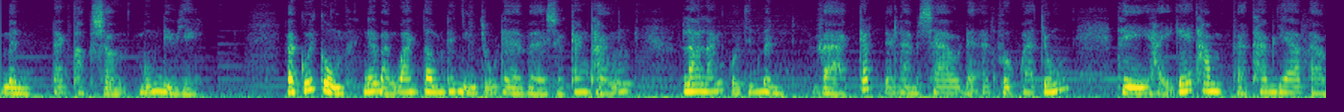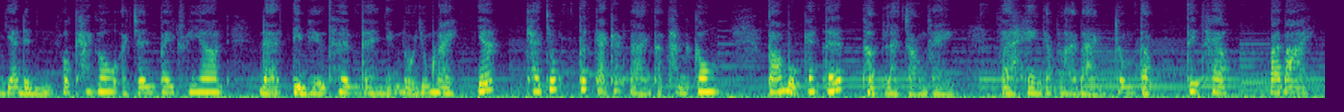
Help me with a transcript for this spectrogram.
mình đang thật sự muốn điều gì. Và cuối cùng, nếu bạn quan tâm đến những chủ đề về sự căng thẳng, lo lắng của chính mình và cách để làm sao để vượt qua chúng thì hãy ghé thăm và tham gia vào gia đình Okago ở trên Patreon để tìm hiểu thêm về những nội dung này nhé. Kha chúc tất cả các bạn thật thành công, có một cái Tết thật là trọn vẹn và hẹn gặp lại bạn trong tập tiếp theo. Bye bye!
